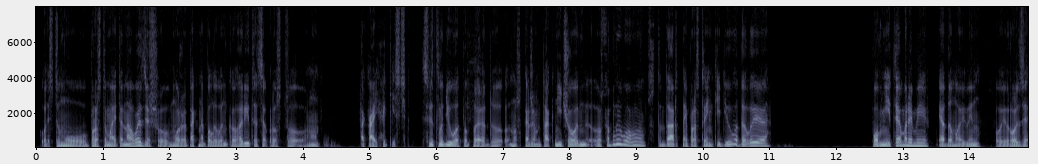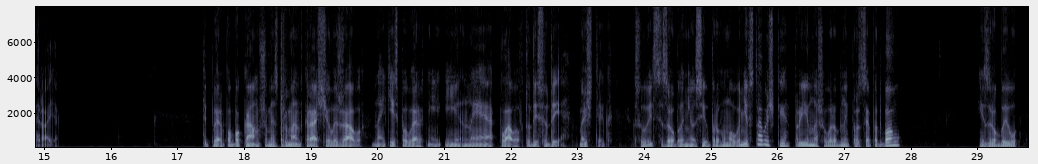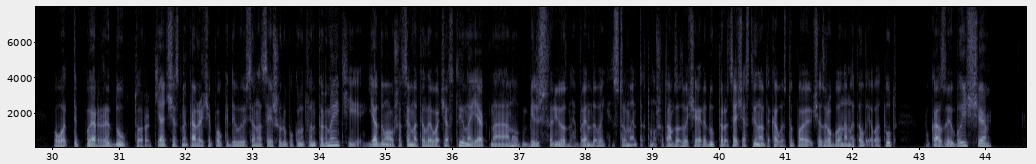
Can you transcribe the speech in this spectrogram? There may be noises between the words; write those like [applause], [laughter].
Ось тому просто майте на увазі, що може так на половинку горіти, це просто ну, така якість. Світлодіод попереду, ну скажімо так, нічого особливого, стандартний простенький діод, але в повній темряві, я думаю, він свою роль зіграє. Тепер по бокам, щоб інструмент краще лежав на якійсь поверхні і не плавав туди-сюди. Бачите, як фіксується, зроблені усі прогумовані вставочки. Приємно, що виробник про це подбав і зробив. От тепер редуктор. Я, чесно кажучи, поки дивився на цей шурупокрут в інтернеті, я думав, що це металева частина, як на ну, більш серйозних брендових інструментах, тому що там зазвичай редуктор, ця частина така виступаюча, зроблена металева. Тут показую ближче,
